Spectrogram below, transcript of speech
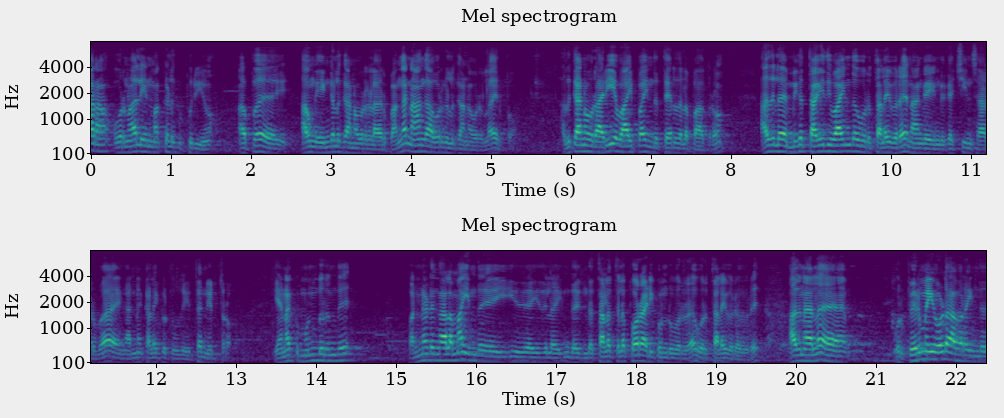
வரோம் ஒரு நாள் என் மக்களுக்கு புரியும். அப்போ அவங்க எங்களுக்கானவர்களாக இருப்பாங்க. நாங்கள் அவர்களுக்கானவர்களாக இருப்போம். அதுக்கான ஒரு அரிய வாய்ப்பாக இந்த தேர்தலை பார்க்குறோம் அதில் மிக தகுதி வாய்ந்த ஒரு தலைவரை நாங்கள் எங்கள் கட்சியின் சார்பாக எங்கள் அண்ணன் கலைக்கட்டு உதயத்தை நிறுத்துகிறோம் எனக்கு முன்பிருந்து பன்னெடுங்காலமாக இந்த இதில் இந்த இந்த தளத்தில் போராடி கொண்டு வர்ற ஒரு தலைவர் அவர். அதனால் ஒரு பெருமையோடு அவரை இந்த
